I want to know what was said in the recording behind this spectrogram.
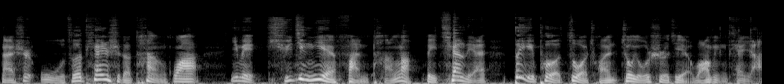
乃是武则天氏的探花。因为徐敬业反唐啊，被牵连，被迫坐船周游世界，亡命天涯。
